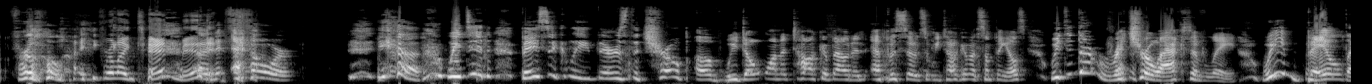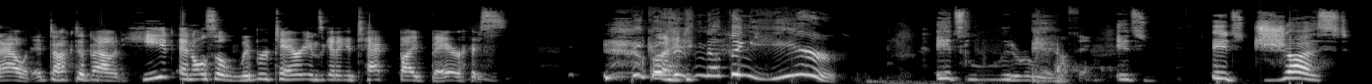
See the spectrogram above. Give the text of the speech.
for like for like ten minutes, an hour. Yeah, we did. Basically, there's the trope of we don't want to talk about an episode, so we talk about something else. We did that retroactively. We bailed out and talked about heat and also libertarians getting attacked by bears. Because Like- there's nothing here. It's literally nothing. It's it's just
